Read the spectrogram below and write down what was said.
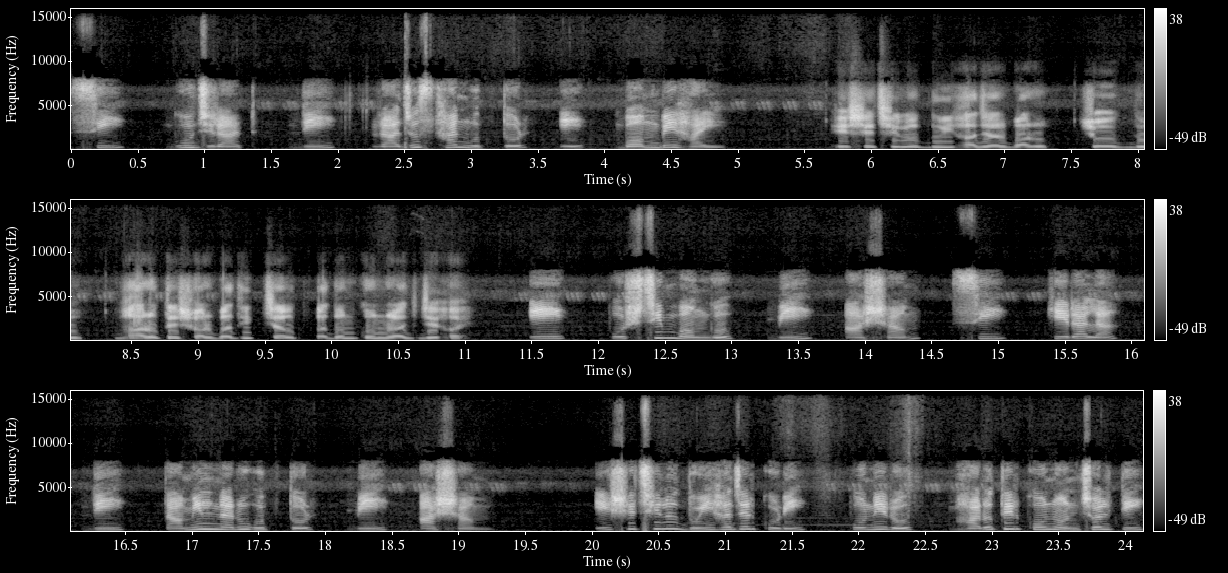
C, Gujarat, D Rajasthan উত্তর এ বম্বে হাই। এসেছিল দুই হাজার বারো চৌদ্দ। ভারতে সর্বাধিক চা উৎপাদন কোন রাজ্যে হয়? A Paschimbanga B Assam C Kerala D Tamil Nadu উত্তর বি আসাম। এসেছিল দুই হাজার কুড়ি পনেরো ভারতের কোন অঞ্চলটি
